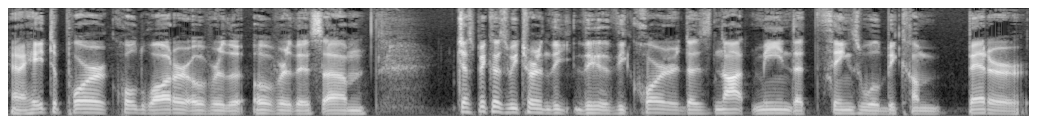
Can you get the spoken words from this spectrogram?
and I hate to pour cold water over the over this. Um, just because we turn the, the, the quarter does not mean that things will become better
